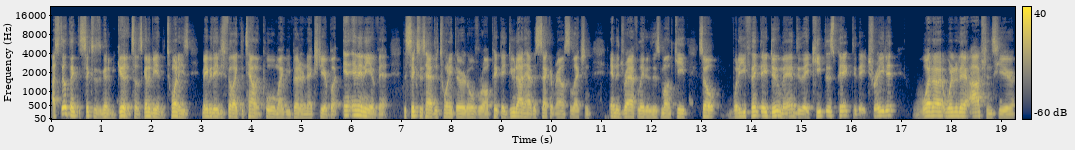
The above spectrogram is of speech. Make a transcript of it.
I still think the Sixers are going to be good, so it's going to be in the 20s. Maybe they just feel like the talent pool might be better next year. But in, in any event, the Sixers have the 23rd overall pick. They do not have a second round selection in the draft later this month, Keith. So, what do you think they do, man? Do they keep this pick? Do they trade it? What are what are their options here?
